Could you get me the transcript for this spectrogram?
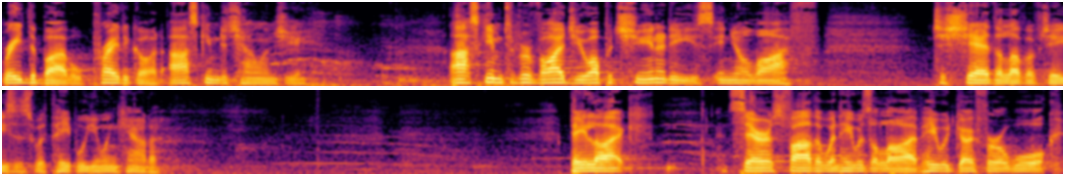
Read the Bible, pray to God, ask Him to challenge you. Ask Him to provide you opportunities in your life to share the love of Jesus with people you encounter. Be like Sarah's father, when he was alive, he would go for a walk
